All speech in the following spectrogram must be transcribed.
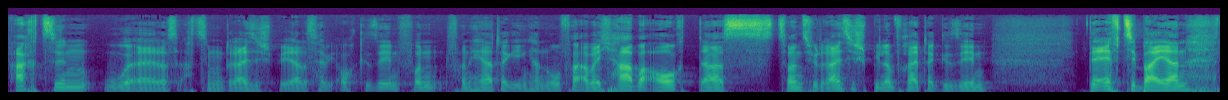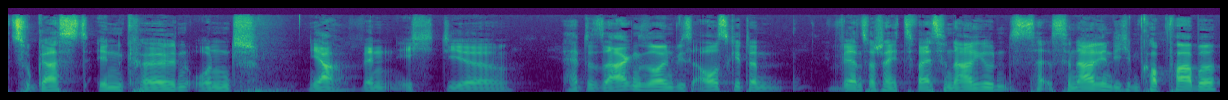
18 Uhr, äh, das 18.30 Uhr Spiel, ja, das habe ich auch gesehen von, von Hertha gegen Hannover, aber ich habe auch das 20.30 Uhr Spiel am Freitag gesehen. Der FC Bayern zu Gast in Köln und ja, wenn ich dir hätte sagen sollen, wie es ausgeht, dann wären es wahrscheinlich zwei Szenarien, Szenarien, die ich im Kopf habe.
